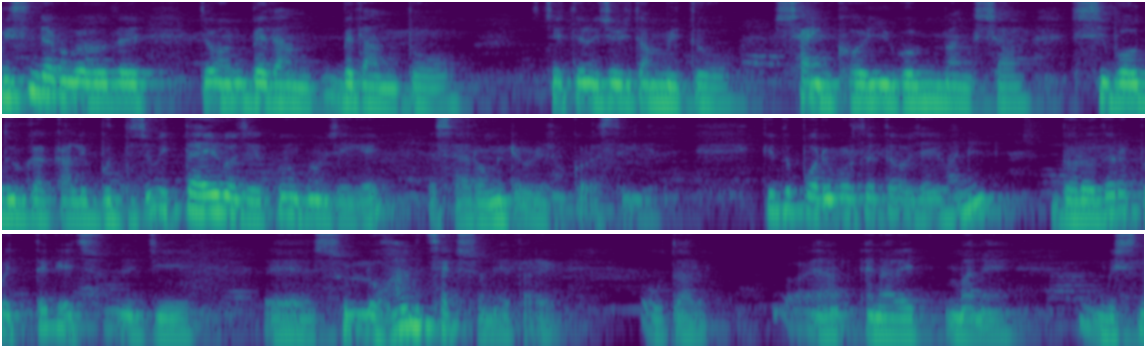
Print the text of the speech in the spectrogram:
মিস হলে যেমন বেদান্ত বেদান্ত, চৈতন্য চরিতামৃত, সাংখ্য, যুগ মীমাংসা, শিব, দুর্গা, কালী, বুদ্ধিজম ইত্যাদি গজে কোনো কোনো জায়গায় এসা রঙিটা করে আসছে কিন্তু পরিবর্তিত অজাই ভানি দরে দরে প্রত্যেক যে ষোলোহান সেকশনে তারে, ও তার এনারাইট মানে মিশন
